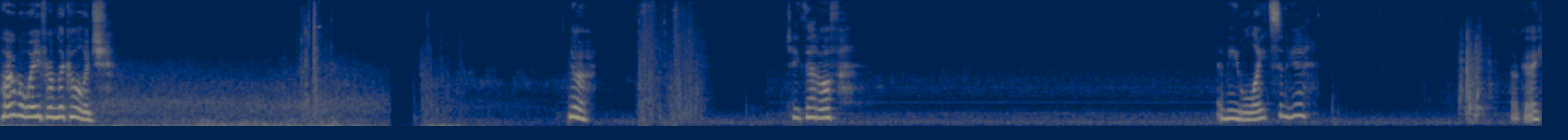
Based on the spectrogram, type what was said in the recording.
Home away from the college. No. Take that off. Any lights in here? Okay.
